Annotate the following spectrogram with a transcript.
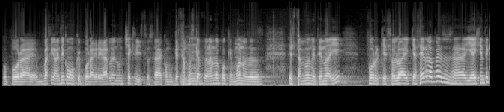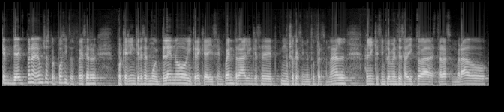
o por, eh, básicamente como que por agregarlo en un checklist, o sea, como que estamos capturando Pokémon, o sea, estamos metiendo ahí, porque solo hay que hacerlo, pues, o sea, y hay gente que pueden haber muchos propósitos, puede ser porque alguien quiere ser muy pleno y cree que ahí se encuentra, alguien que hace mucho crecimiento personal, alguien que simplemente es adicto a estar asombrado,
